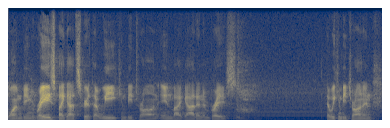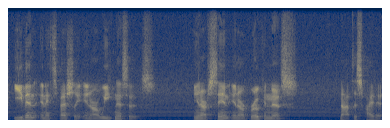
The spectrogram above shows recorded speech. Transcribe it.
one, being raised by God's Spirit, that we can be drawn in by God and embraced. That we can be drawn in, even and especially in our weaknesses, in our sin, in our brokenness, not despite it.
